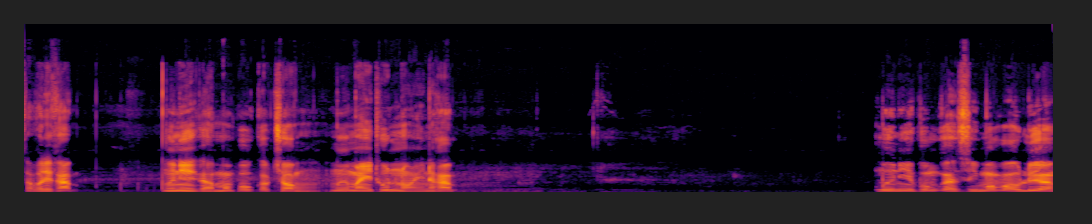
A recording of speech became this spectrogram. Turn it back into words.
สวัสดีครับ มือนี้ก็มาพบกับช่อง มือไม้ทุ่นหน่อยนะครับ มือนี้ผมก็สิมาเว้าเรื่อง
